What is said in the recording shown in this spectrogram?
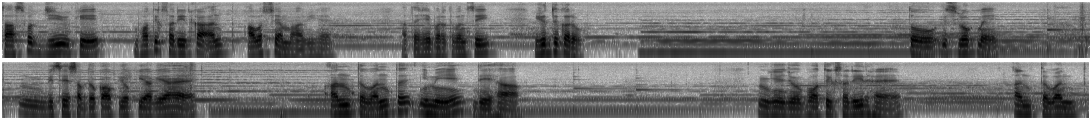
शाश्वत जीव के भौतिक शरीर का अंत अवश्य संभावी है। अतः हे भरतवंशी, युद्ध करो। तो इस श्लोक में विशेष शब्दों का उपयोग किया गया है। अंतवंत इमे देहा। ये जो भौतिक शरीर है, अंतवंत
